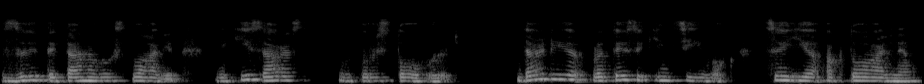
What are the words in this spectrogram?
з титанових сплавів, які зараз використовують. Далі протези кінцівок. Це є актуальним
